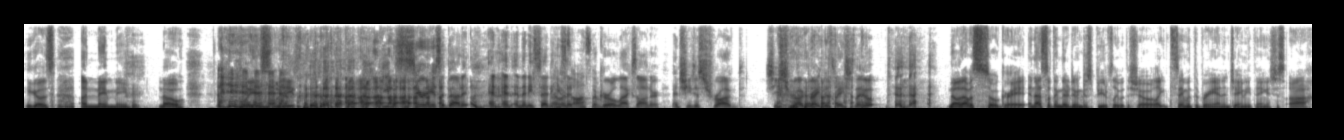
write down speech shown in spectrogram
he goes, unname me. No, please. Please. he was serious about it, and and and then he said That he was said a girl lacks honor, and she just shrugged. She shrugged right in his face. She's like, "Oop." No, that was so great, and that's something they're doing just beautifully with the show. Like same with the Brienne and Jamie thing. It's just ah,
